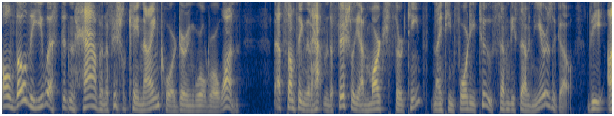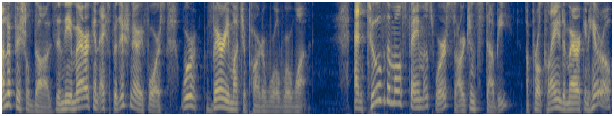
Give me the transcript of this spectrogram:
Although the U.S. didn't have an official K9 Corps during World War I, that's something that happened officially on March 13th, 1942, 77 years ago. The unofficial dogs in the American Expeditionary Force were very much a part of World War I. And two of the most famous were Sergeant Stubby, a proclaimed American hero,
